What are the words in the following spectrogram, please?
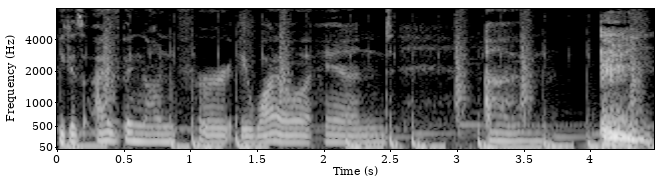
because I've been gone for a while and um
